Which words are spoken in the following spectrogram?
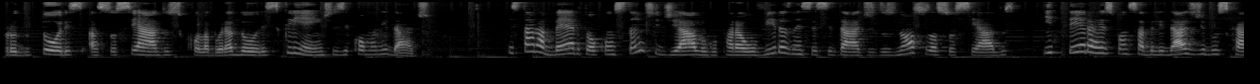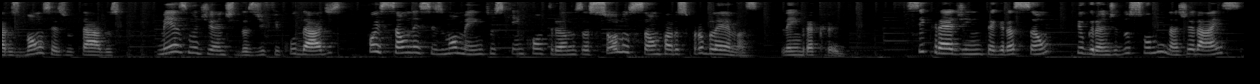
produtores, associados, colaboradores, clientes e comunidade. Estar aberto ao constante diálogo para ouvir as necessidades dos nossos associados e ter a responsabilidade de buscar os bons resultados, mesmo diante das dificuldades, pois são nesses momentos que encontramos a solução para os problemas, lembra Krug. Sicredi Integração, Rio Grande do Sul, Minas Gerais,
